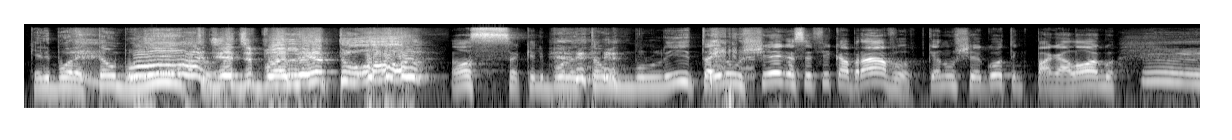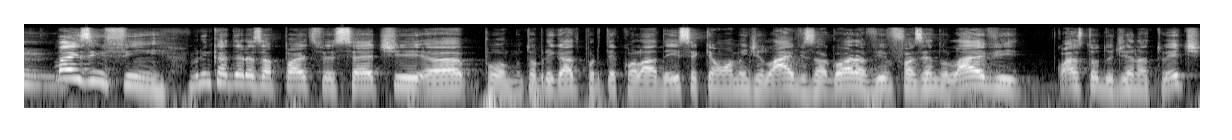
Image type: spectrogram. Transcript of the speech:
Aquele boletão bonito. Oh, dia de boleto! Nossa, aquele boletão bonito. Aí não chega, você fica bravo, porque não chegou, tem que pagar logo. Hum. Mas enfim, brincadeiras à parte, V7. Uh, ah, pô, muito obrigado por ter colado aí. Você que é um homem de lives agora, vivo fazendo live quase todo dia na Twitch.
